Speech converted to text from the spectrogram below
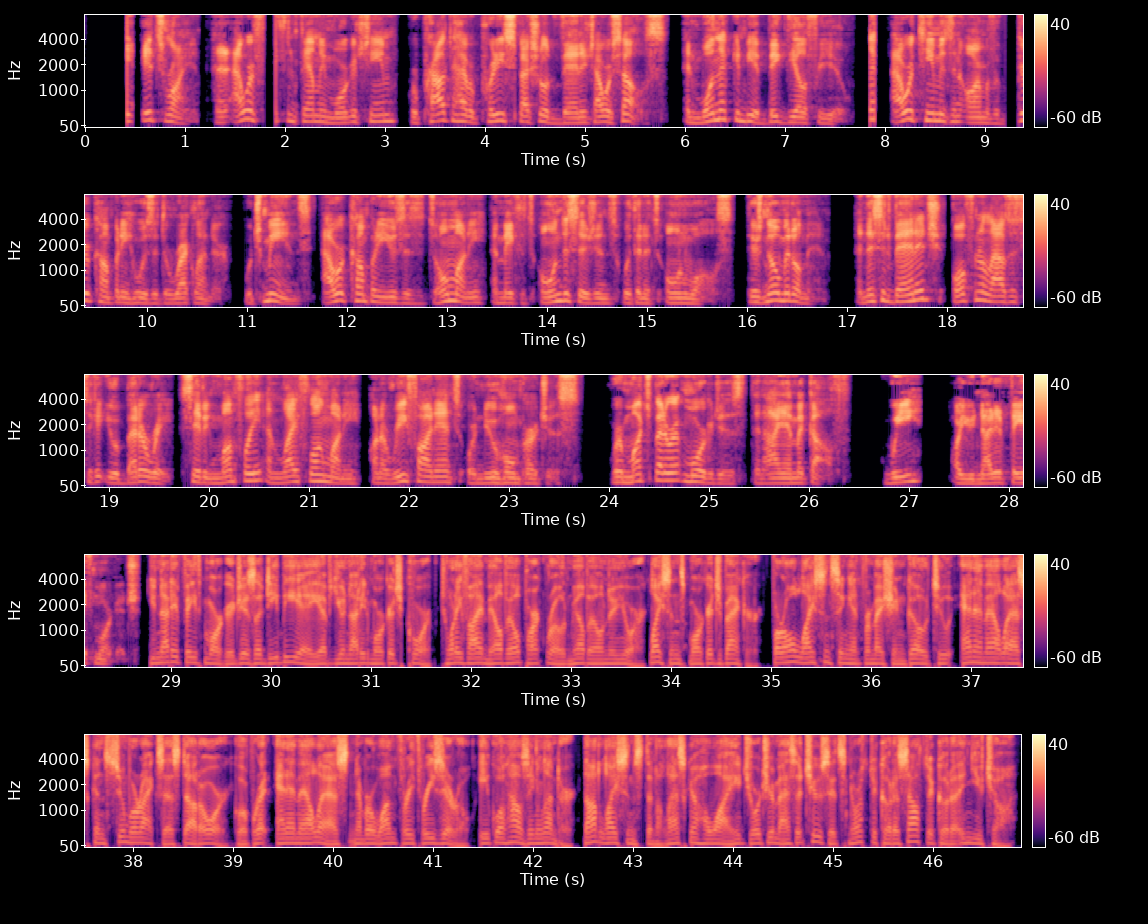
It's Ryan, and at our Faith and Family Mortgage team, we're proud to have a pretty special advantage ourselves, and one that can be a big deal for you. Our team is an arm of a bigger company who is a direct lender, which means our company uses its own money and makes its own decisions within its own walls. There's no middleman. And this advantage often allows us to get you a better rate, saving monthly and lifelong money on a refinance or new home purchase. We're much better at mortgages than I am at golf. We are United Faith Mortgage. United Faith Mortgage is a DBA of United Mortgage Corp., 25 Melville Park Road, Melville, New York. Licensed mortgage banker. For all licensing information, go to nmlsconsumeraccess.org. Corporate NMLS number 1330. Equal housing lender. Not licensed in Alaska, Hawaii, Georgia, Massachusetts, North Dakota, South Dakota, and Utah.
